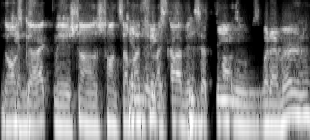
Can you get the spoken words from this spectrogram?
non, c'est correct, mais je, suis entièrement d'accord avec cette phrase. Whatever.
